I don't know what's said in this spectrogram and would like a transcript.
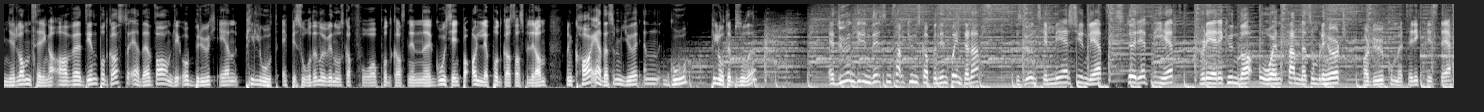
under lanseringa av din podkast er det vanlig å bruke en pilotepisode når vi nå skal få podkasten din godkjent på alle podkastavspillerne. Men hva er det som gjør en god pilotepisode? Er du en gründer som selger kunnskapen din på internett? Hvis du ønsker mer synlighet, større frihet, flere kunder og en stemme som blir hørt, har du kommet til riktig sted.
